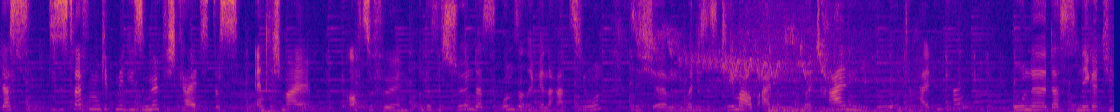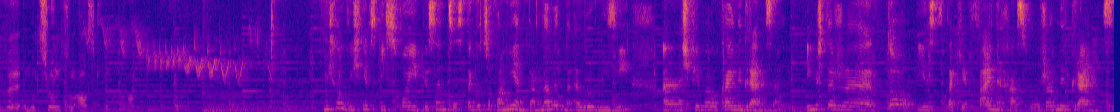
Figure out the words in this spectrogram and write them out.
das, dieses Treffen gibt mir diese Möglichkeit, das endlich mal aufzufüllen. Und es ist schön, dass unsere Generation sich ähm, über dieses Thema auf einem neutralen Niveau unterhalten kann, ohne dass negative Emotionen zum Ausdruck kommen. Michał Wiśniewski w swojej piosence, z tego co pamiętam, nawet na Eurowizji, e, śpiewał Kajny Granice. I myślę, że to jest takie fajne hasło, żadnych granic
